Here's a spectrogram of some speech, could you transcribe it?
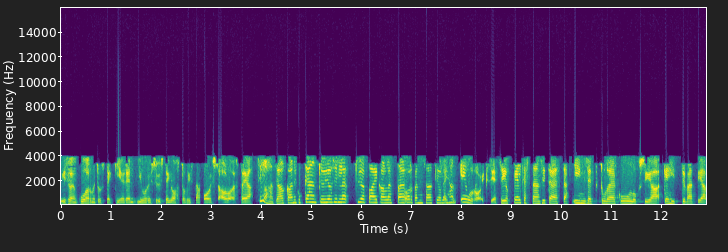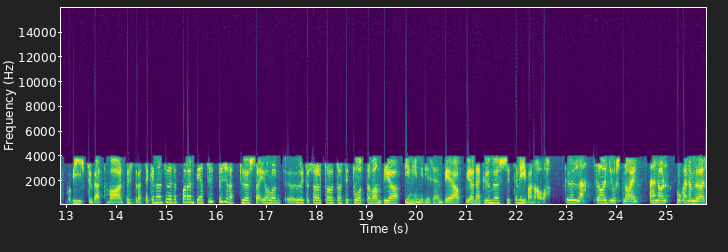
isojen kuormitustekijöiden juurisyistä johtuvista poissaoloista. Ja silloinhan se alkaa niin kuin kääntyä jo sille työpaikalle tai organisaatiolle ihan euroiksi. Et se ei ole pelkästään sitä, että ihmiset tulee kuulluksi ja kehittyvät ja viihtyvät, vaan pystyvät tekemään työtä parempia ja pysyvät työssä, jolloin yritys on toivottavasti tuottavampi ja inhimillisempi ja, ja näkyy myös sitten viivan alla. Kyllä, se on just noin. Hän on mukana myös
